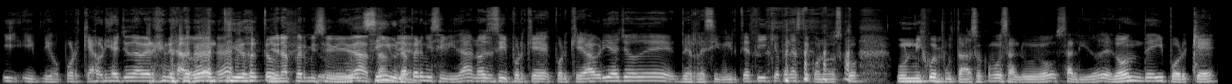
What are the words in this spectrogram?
Y, y, digo, ¿por qué habría yo de haber generado un antídoto? y una permisividad. Sí, una permisividad, ¿no? Es decir, ¿por qué, por qué habría yo de, de, recibirte a ti, que apenas te conozco, un hijo de putazo como saludo, salido de dónde y por qué?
